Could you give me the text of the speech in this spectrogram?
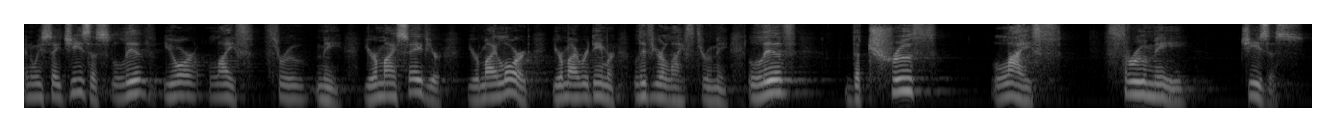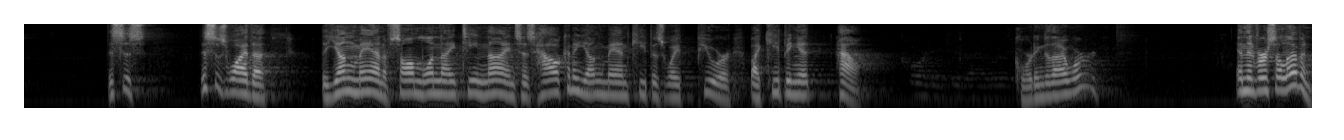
And we say, Jesus, live your life through me. You're my Savior. You're my Lord. You're my Redeemer. Live your life through me. Live the truth life through me Jesus. This is, this is why the, the young man of Psalm 119.9 says, How can a young man keep his way pure? By keeping it how? According to thy word. And then verse 11.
